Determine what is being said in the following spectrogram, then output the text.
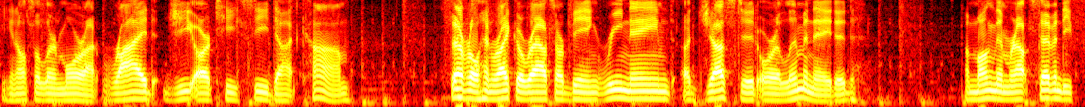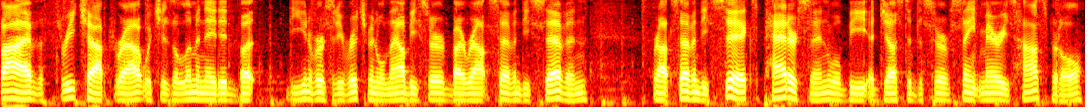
You can also learn more at ridegrtc.com. Several Henrico routes are being renamed, adjusted, or eliminated. Among them, Route 75, the Three-Chopt route, which is eliminated, but the University of Richmond will now be served by Route 77. Route 76, Patterson, will be adjusted to serve St. Mary's Hospital,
